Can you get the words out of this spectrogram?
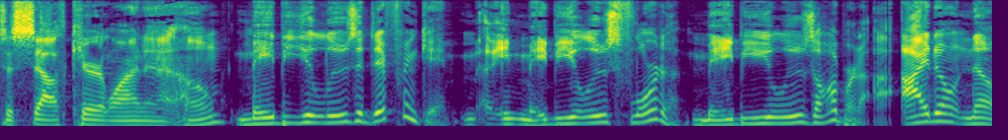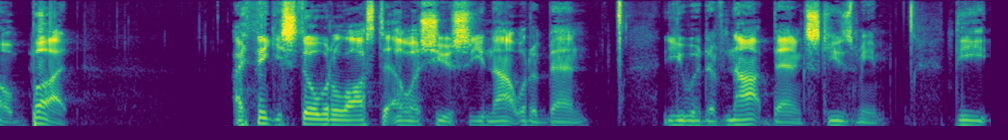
to South Carolina at home. Maybe you lose a different game. Maybe you lose Florida. Maybe you lose Auburn. I don't know, but I think you still would have lost to LSU, so you not would have been. You would have not been, excuse me, the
